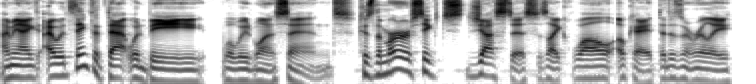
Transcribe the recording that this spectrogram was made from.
I mean, I, I would think that that would be what we'd want to send. Because the murderer seeks justice is like, well, okay, that doesn't really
